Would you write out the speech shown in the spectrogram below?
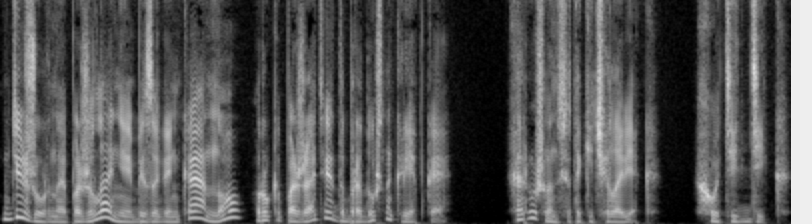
Дежурное пожелание без огонька, но рукопожатие добродушно крепкое. Хороший он все-таки человек, хоть и дик.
